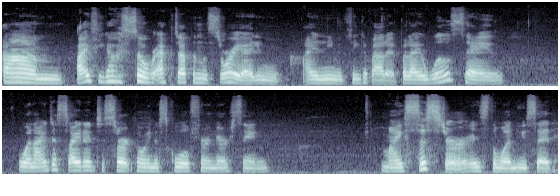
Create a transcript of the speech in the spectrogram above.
Um, I think I was so wrapped up in the story I didn't I didn't even think about it. But I will say when I decided to start going to school for nursing, my sister is the one who said,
